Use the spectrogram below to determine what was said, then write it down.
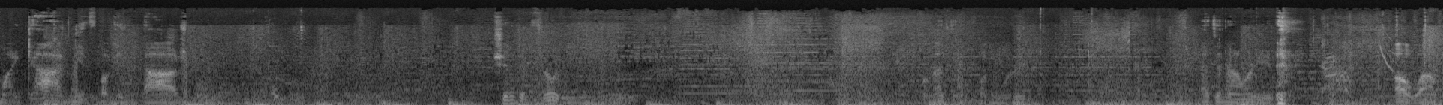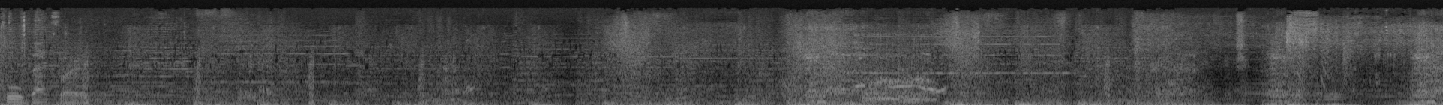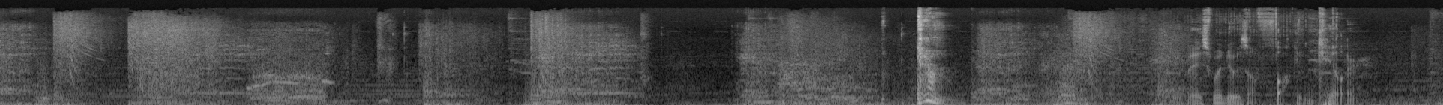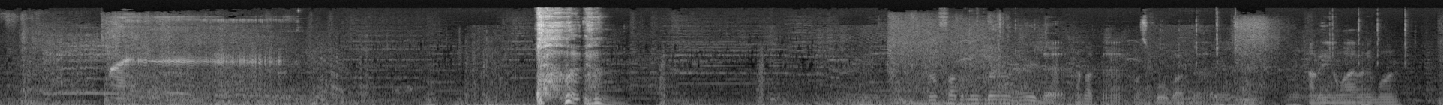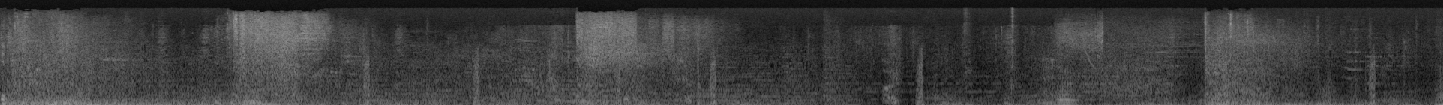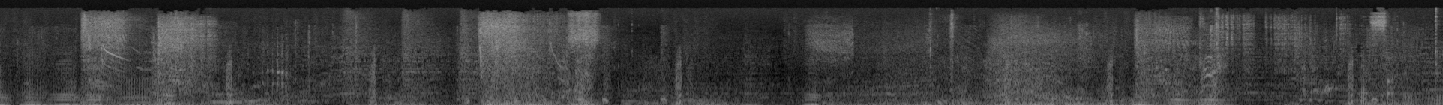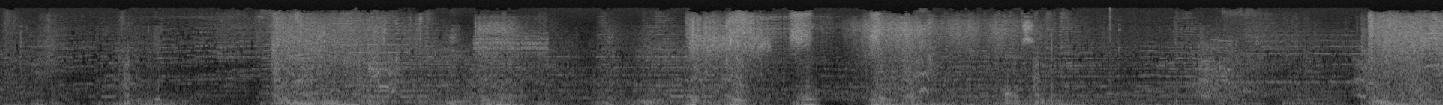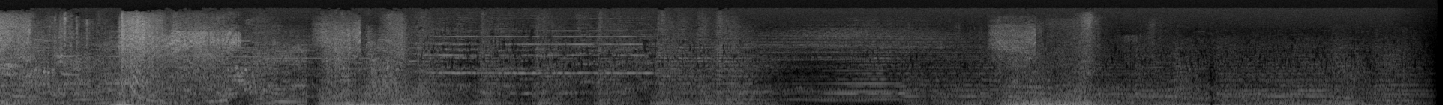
My god, me fucking dodge. Shit, I could throw it to you. Well, that didn't fucking work. That did not work either. oh wow, cool, backfire. Mace Windu is a fucking killer. No fucking me, bro. How about that? What's cool about that? Not being alive anymore.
